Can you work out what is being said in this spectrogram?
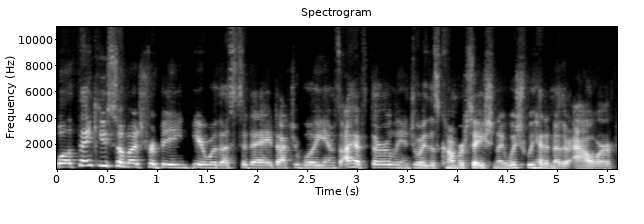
Well, thank you so much for being here with us today, Dr. Williams. I have thoroughly enjoyed this conversation. I wish we had another hour.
